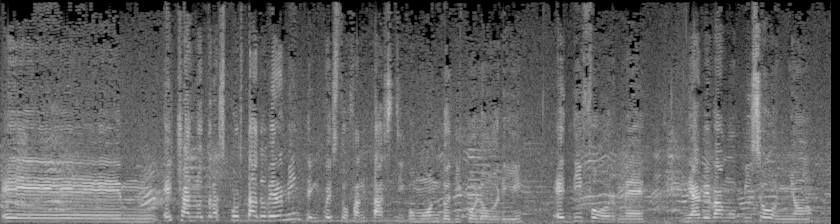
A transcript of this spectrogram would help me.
e, e, ci hanno trasportato veramente in questo fantastico mondo di colori e di forme. Ne avevamo bisogno.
